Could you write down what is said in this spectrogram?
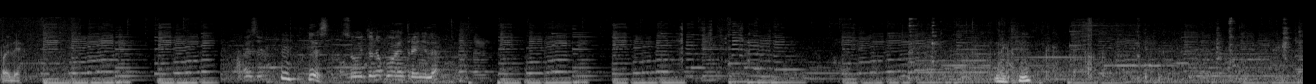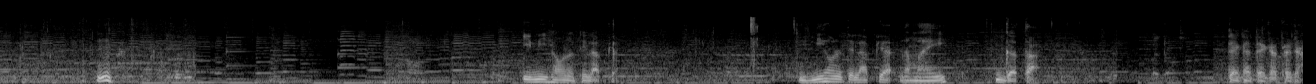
Pwede. Hi, sir. yes. So, ito na po ang tray nila. Mm-hmm. Mm. Inihaw na tilapia. Inihaw na tilapia na may gata. Teka, teka, teka.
